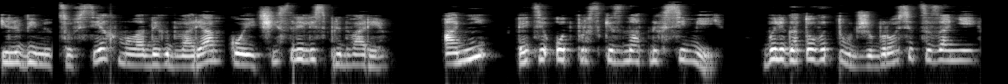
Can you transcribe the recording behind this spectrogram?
и любимицу всех молодых дворян, кои числились при дворе. Они, эти отпрыски знатных семей, были готовы тут же броситься за ней,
